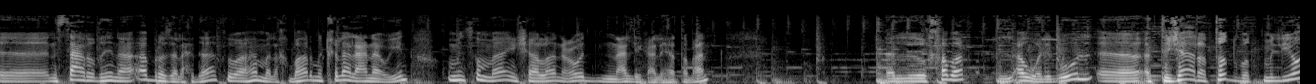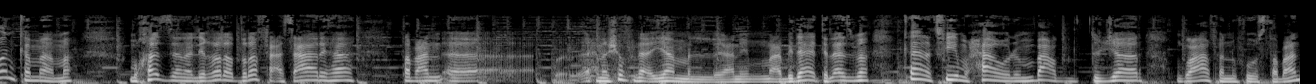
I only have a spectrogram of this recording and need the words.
آه، نستعرض هنا أبرز الأحداث وأهم الأخبار من خلال عناوين ومن ثم إن شاء الله نعود نعلق عليها طبعا. الخبر الأول يقول التجارة تضبط مليون كمامة مخزنة لغرض رفع أسعارها. طبعا آه، إحنا شفنا أيام يعني مع بداية الأزمة كانت في محاولة من بعض التجار ضعاف النفوس طبعا.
